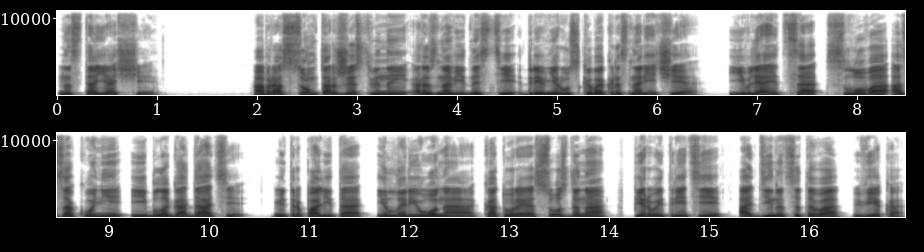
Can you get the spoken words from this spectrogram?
настоящее. Образцом торжественной разновидности древнерусского красноречия является слово о законе и благодати митрополита Иллариона, которое создано в первой трети XI века.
